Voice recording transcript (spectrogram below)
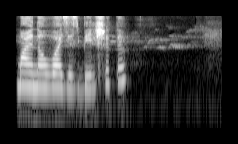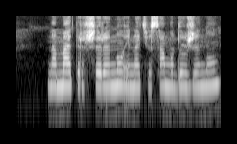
маю на увазі збільшити на метр в ширину і на цю саму довжину,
